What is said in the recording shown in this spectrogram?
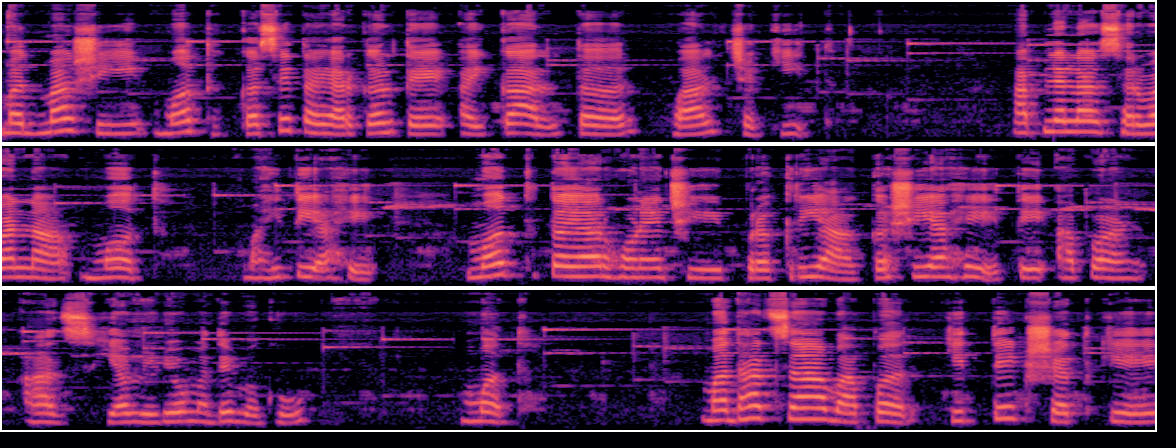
मधमाशी मध कसे तयार करते ऐकाल तर व्हाल चकित! आपल्याला सर्वांना मध माहिती आहे. मध तयार होण्याची प्रक्रिया कशी आहे ते आपण आज या व्हिडिओमध्ये बघू. मध, मधाचा वापर कित्येक शतके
